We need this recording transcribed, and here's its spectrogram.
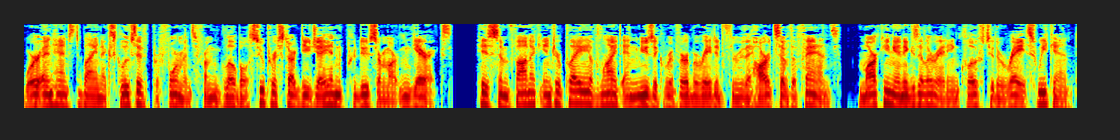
were enhanced by an exclusive performance from global superstar DJ and producer Martin Garrix. His symphonic interplay of light and music reverberated through the hearts of the fans, marking an exhilarating close to the race weekend.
